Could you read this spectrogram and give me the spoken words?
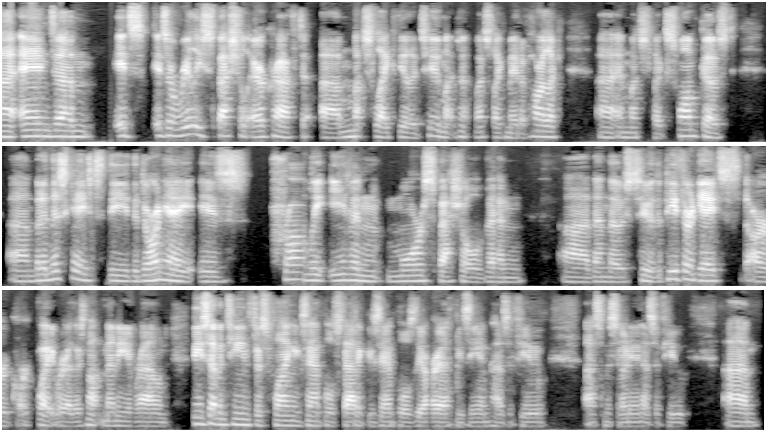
Uh, and um, it's it's a really special aircraft, uh, much like the other two, much, much like Maid of Harlech uh, and much like Swamp Ghost. Um, but in this case, the the Dornier is probably even more special than uh, than those two. The P-38s are, are, quite rare. There's not many around. B-17s, there's flying examples, static examples. The RAF Museum has a few. Uh, Smithsonian has a few. Um,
